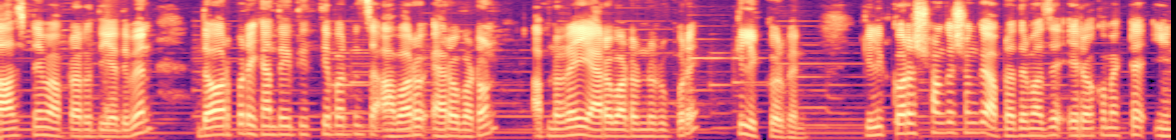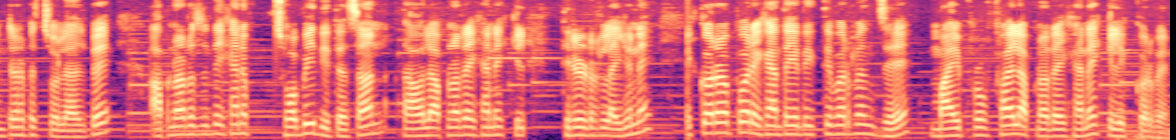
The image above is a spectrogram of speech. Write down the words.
লাস্ট নেম আপনারা দিয়ে দেবেন, দেওয়ার পর এখান থেকে দেখতে পারবেন যে আবারও অ্যারো বাটন আপনারা এই অ্যারো বাটনের উপরে ক্লিক করবেন। ক্লিক করার সঙ্গে সঙ্গে আপনাদের মাঝে এরকম একটা ইন্টারফেস চলে আসবে। আপনারা যদি এখানে ছবি দিতে চান, তাহলে আপনারা এখানে থ্রি ডট লাইনে ক্লিক করার পর এখান থেকে দেখতে পারবেন যে মাই প্রোফাইল আপনারা এখানে ক্লিক করবেন।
